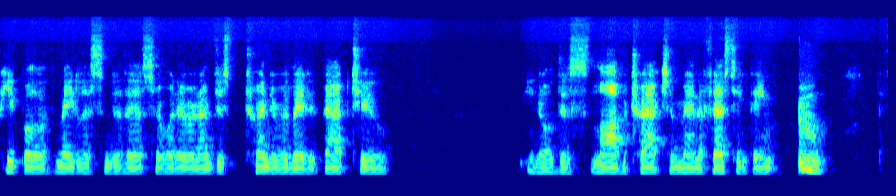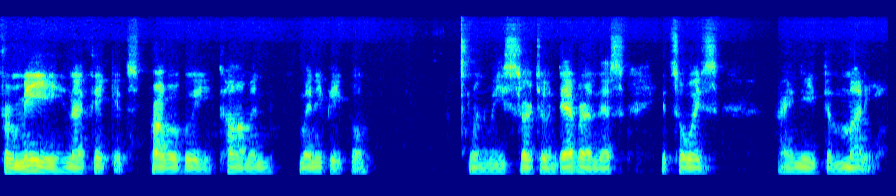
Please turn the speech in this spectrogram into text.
people have may listen to this or whatever, and I'm just trying to relate it back to, you know, this law of attraction manifesting thing. For me, and I think it's probably common, many people, when we start to endeavor on this, it's always, I need the money.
